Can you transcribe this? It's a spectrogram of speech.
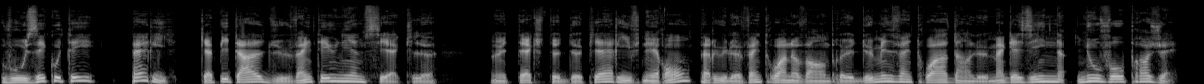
Vous écoutez Paris, capitale du 21e siècle, un texte de Pierre-Yves Néron paru le 23 novembre 2023 dans le magazine Nouveau Projet.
